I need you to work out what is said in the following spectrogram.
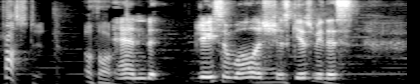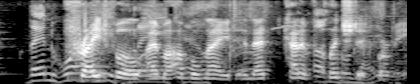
Trusted authority. and Jason Wallace just gives me this Then prideful "I'm a humble knight," and that kind of clinched it for me.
